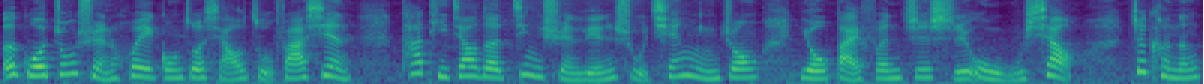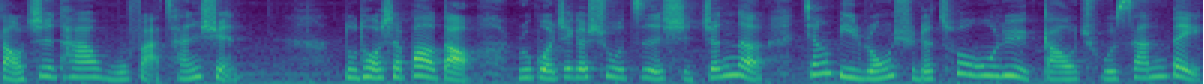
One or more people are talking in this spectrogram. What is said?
俄国中选会工作小组发现他提交的竞选联署签名中有百分之十五无效，这可能导致他无法参选。路透社报道，如果这个数字是真的，将比容许的错误率高出三倍。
